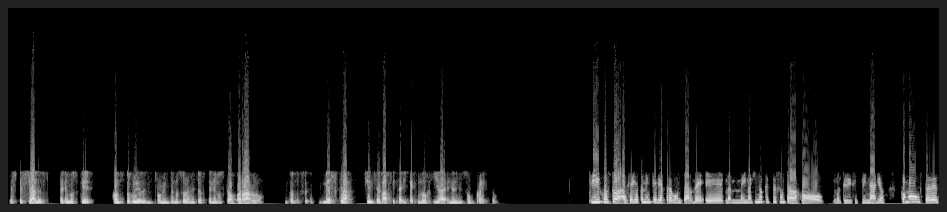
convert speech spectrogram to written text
especiales, tenemos que construir el instrumento, no solamente tenemos que operarlo. Entonces, mezcla ciencia básica y tecnología en el mismo proyecto. Sí, justo hacia allá también quería preguntarle, eh, me, imagino que este es un trabajo multidisciplinario. ¿Cómo ustedes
